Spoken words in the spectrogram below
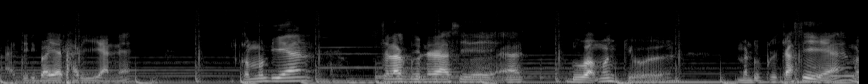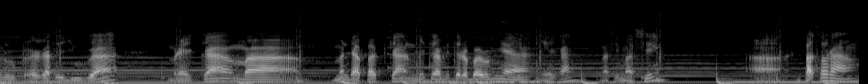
Nah, itu dibayar harian ya. Kemudian setelah generasi uh, dua muncul, menduplikasi ya, menduplikasi juga mereka mendapatkan mitra-mitra barunya ya kan masing-masing uh, empat orang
